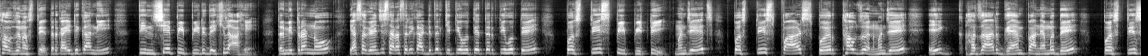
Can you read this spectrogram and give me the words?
थाउजंड असते. तर काही ठिकाणी तीनशे पी पी टी देखील आहे. तर मित्रांनो या सगळ्यांची सरासरी काढली तर किती होते? तर ती होते पस्तीस पी पी टी म्हणजेच पस्तीस पार्ट्स पर थाउजंड म्हणजे एक हजार ग्रॅम पाण्यामध्ये पस्तीस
